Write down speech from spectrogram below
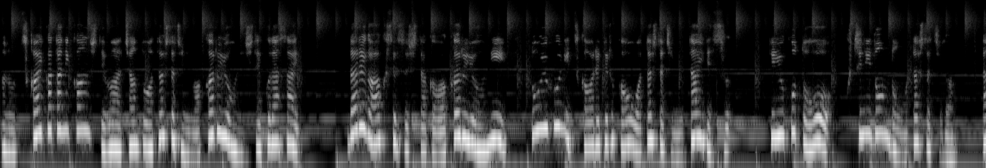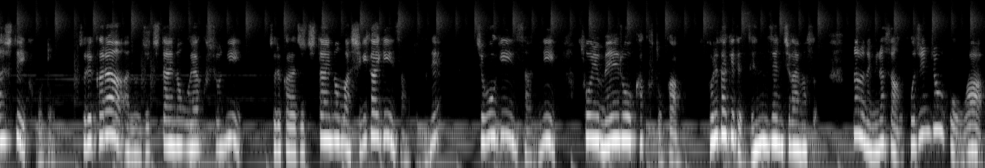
あの使い方に関してはちゃんと私たちに分かるようにしてください。誰がアクセスしたか分かるようにどういうふうに使われているかを私たち見たいです。っていうことを口にどんどん私たちが出していくこと。それからあの自治体のお役所にそれから自治体のまあ市議会議員さんとかね地方議員さんにそういうメールを書くとかそれだけで全然違います。なので皆さん個人情報は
